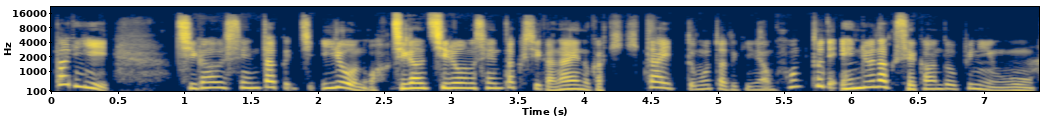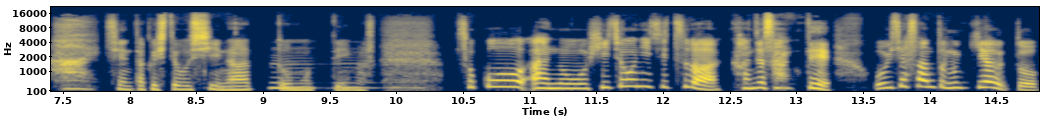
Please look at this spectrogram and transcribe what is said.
ぱり、違う選択肢、医療の、違う治療の選択肢がないのか聞きたいと思った時には、本当に遠慮なくセカンドオピニオンを選択してほしいなと思っています。はい、そこ、あの、非常に実は患者さんって、お医者さんと向き合うと、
